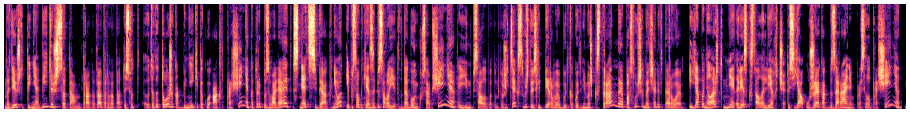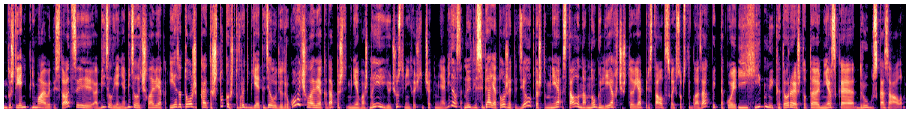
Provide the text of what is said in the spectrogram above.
Надеюсь, что ты не обидишься, там, тра-та-та, тра-та-та. То есть вот, вот это тоже как бы некий такой акт прощения, который позволяет снять с себя гнет. И после того, как я записала ей это в догонку сообщение и написала потом тоже текст, что если первое будет какое-то немножко странное, послушай вначале второе. И я поняла, что мне резко стало легче. То есть я уже как бы заранее попросила прощения, потому что я не понимаю в этой ситуации, обидел я, не обидела человека. И это тоже какая-то штука, что вроде бы я это делаю для другого человека, да, потому что мне важны ее чувства, не хочу, чтобы человек на меня обиделся. Но и для себя я тоже это делаю, потому что мне стало намного легче, что я перестала в своих собственных глазах быть такой ехидной, которая что-то мерзкое другу сказала.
